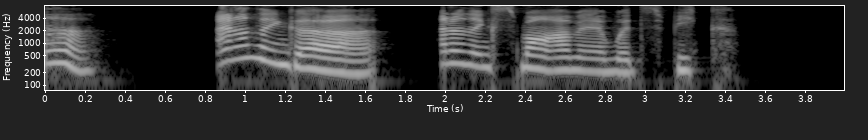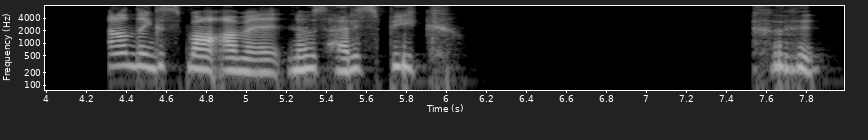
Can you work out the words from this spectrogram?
Ah, I don't think uh I don't think small Ame would speak. I don't think small Ame knows how to speak.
